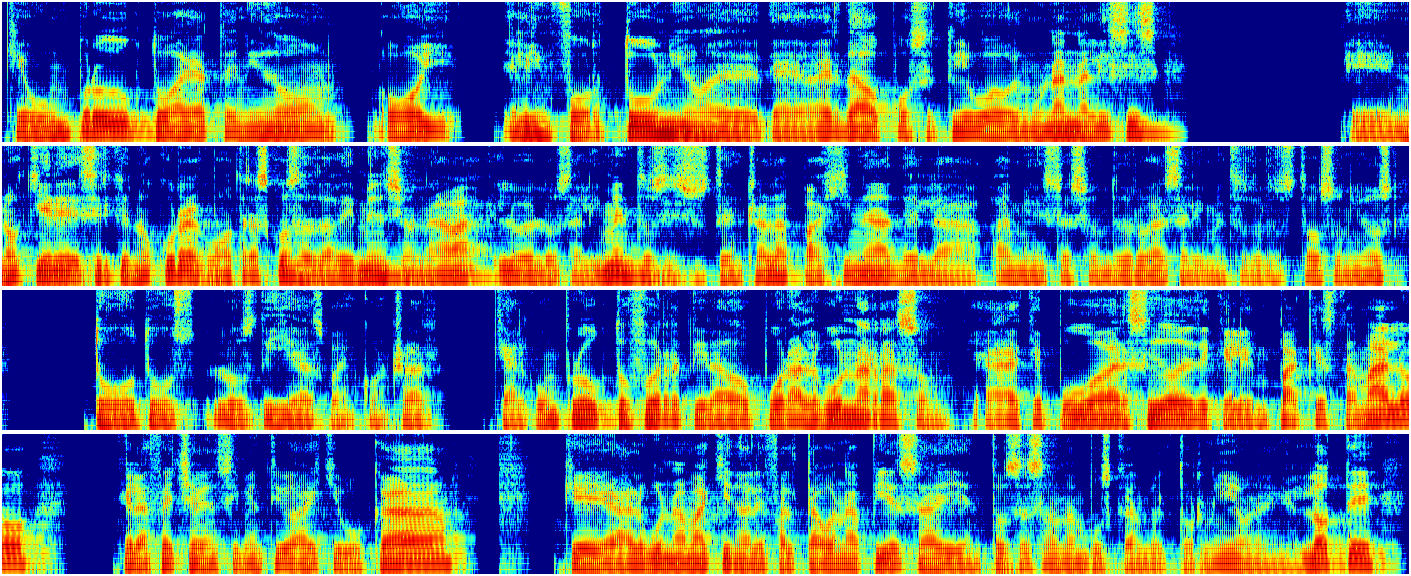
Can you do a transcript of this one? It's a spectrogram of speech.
Que un producto haya tenido hoy el infortunio de, haber dado positivo en un análisis, eh, no quiere decir que no ocurra con otras cosas. David mencionaba lo de los alimentos. Y si usted entra a la página de la Administración de Drogas y Alimentos de los Estados Unidos, todos los días va a encontrar que algún producto fue retirado por alguna razón, ya que pudo haber sido desde que el empaque está malo, que la fecha de vencimiento iba equivocada, que a alguna máquina le faltaba una pieza y entonces andan buscando el tornillo en el lote.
